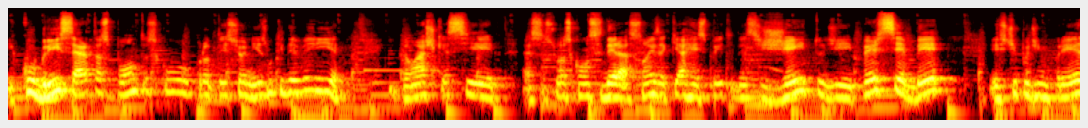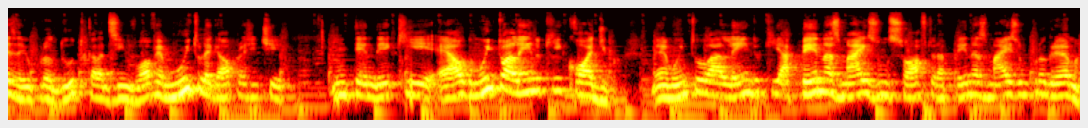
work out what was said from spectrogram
e, cobrir certas pontas com o protecionismo que deveria. Então acho que esse, essas suas considerações aqui a respeito desse jeito de perceber esse tipo de empresa e o produto que ela desenvolve é muito legal para a gente entender que é algo muito além do que código, né? muito além do que apenas mais um software, apenas mais um programa.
